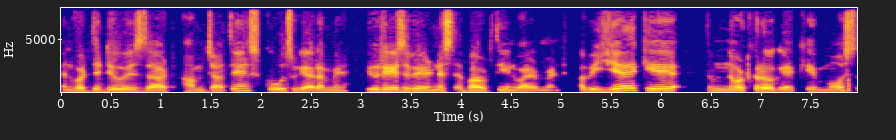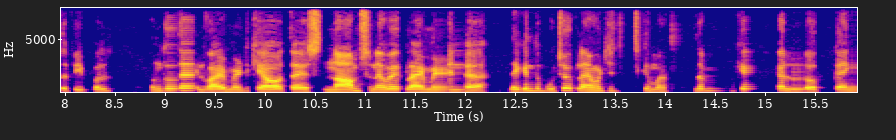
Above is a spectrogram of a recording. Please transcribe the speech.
and what they do is that ہم جاتے ہیں اسکولس وغیرہ میں to raise awareness about the environment ابھی یہ ہے کہ تم نوٹ کرو گے کہ موسٹ پیپل ان کو انوائرمنٹ کیا ہوتا ہے، نام سنے ہوئے کلائمیٹ چینج ہے۔ لیکن تم پوچھو کلائمیٹ چینج کے مطلب کیا لوگ کہیں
